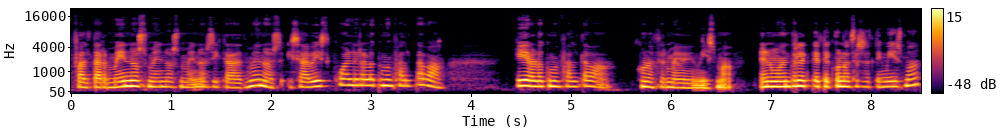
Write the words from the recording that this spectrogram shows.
faltar menos, menos, menos y cada vez menos. ¿Y sabéis cuál era lo que me faltaba? ¿Qué era lo que me faltaba? Conocerme a mí misma. En el momento en el que te conoces a ti misma,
